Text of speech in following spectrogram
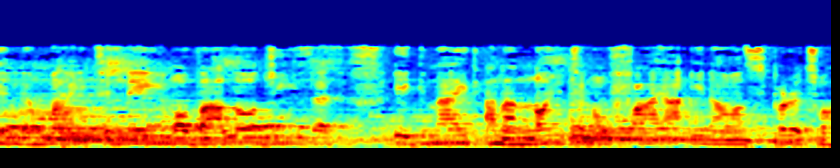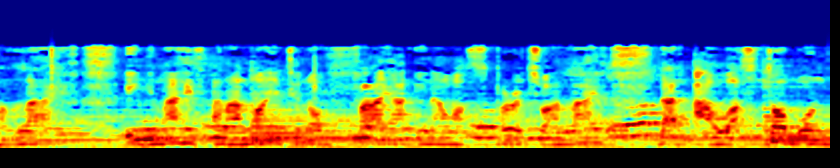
in the mighty name of our Lord Jesus. Ignite an anointing of fire in our spiritual life, ignite an anointing of fire in our spiritual life that our stubborn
